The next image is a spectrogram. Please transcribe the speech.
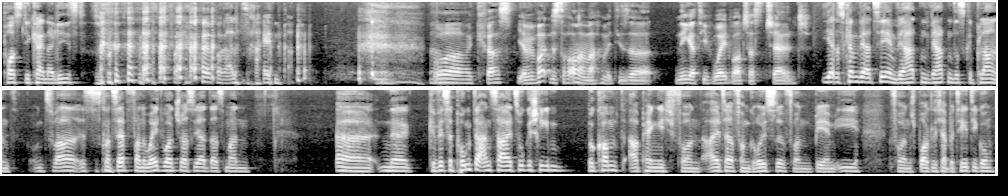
Post, die keiner liest. So. einfach, einfach alles rein. Boah, krass. Ja, wir wollten das doch auch mal machen mit dieser Negativ Weight Watchers Challenge. Ja, das können wir erzählen. Wir hatten, wir hatten das geplant. Und zwar ist das Konzept von Weight Watchers ja, dass man äh, eine gewisse Punkteanzahl zugeschrieben bekommt, abhängig von Alter, von Größe, von BMI, von sportlicher Betätigung.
